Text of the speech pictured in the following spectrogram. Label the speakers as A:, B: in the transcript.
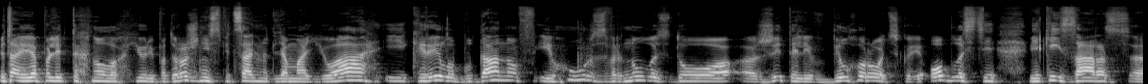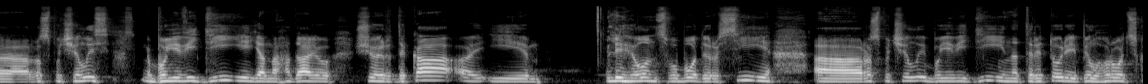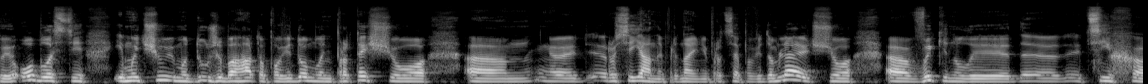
A: Вітаю, я політтехнолог Юрій Подорожній спеціально для Майюа. І Кирило Буданов і ГУР звернулось до е, жителів Білгородської області, в якій зараз е, розпочались бойові дії. Я нагадаю, що РДК е, і. Легіон Свободи Росії розпочали бойові дії на території Білгородської області, і ми чуємо дуже багато повідомлень про те, що е, росіяни принаймні про це повідомляють, що викинули е, цих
